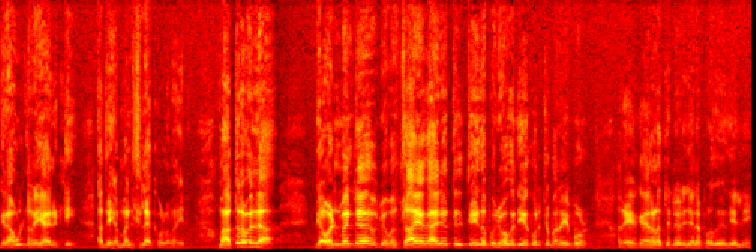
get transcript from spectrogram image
ഗ്രൗണ്ട് റിയാലിറ്റി അദ്ദേഹം മനസ്സിലാക്കുള്ളതായിരുന്നു മാത്രമല്ല ഗവൺമെന്റ് വ്യവസായ കാര്യത്തിൽ ചെയ്ത പുരോഗതിയെക്കുറിച്ച് പറയുമ്പോൾ അതേ കേരളത്തിന്റെ ഒരു ജനപ്രതിനിധിയല്ലേ?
